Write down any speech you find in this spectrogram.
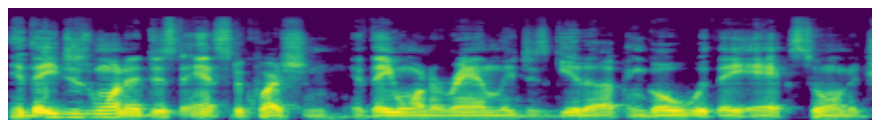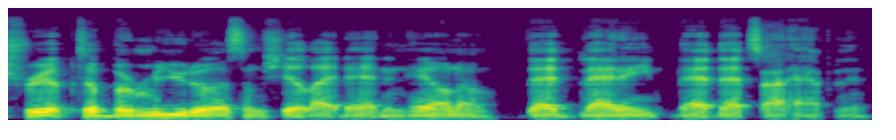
if they just want to just answer the question, if they want to randomly just get up and go with their ex to on a trip to Bermuda or some shit like that, then hell no, that that ain't that that's not happening.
